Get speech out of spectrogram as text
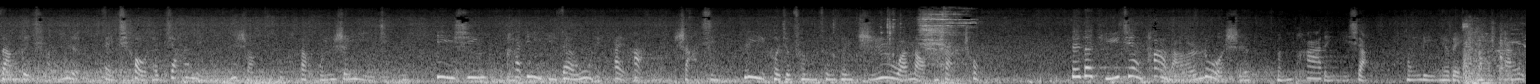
三个强人在撬他家里门上，他浑身一紧，一心怕弟弟在屋里害怕，杀心立刻就蹭蹭蹭直往脑袋上冲。在他提剑踏马而落时，门啪的一下从里面被踢开了。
